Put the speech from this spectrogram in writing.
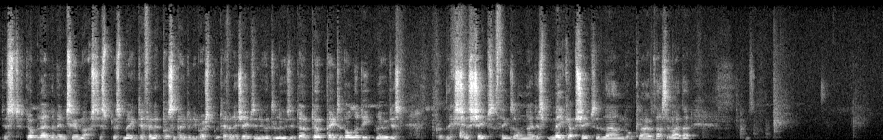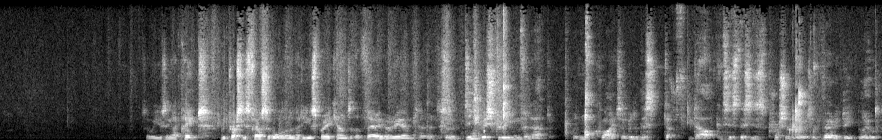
Just don't blend them in too much. Just just make definite. Put some paint on your brush. Put definite shapes in. You're going to lose it. Don't don't paint it all the deep blue. Just put the shapes of things on there. Just make up shapes of land or clouds. That's it like that. So we're using our paint with brushes first of all. and I'm going to use spray cans at the very very end. A sort of deepish green for that, but not quite. So a bit of this dark. This is this is Prussian blue. It's a very deep blue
